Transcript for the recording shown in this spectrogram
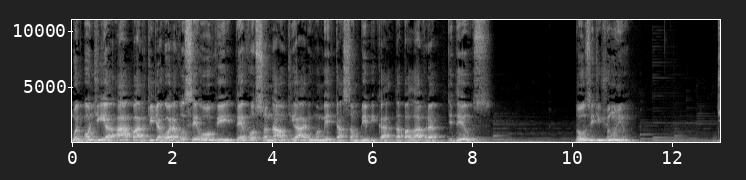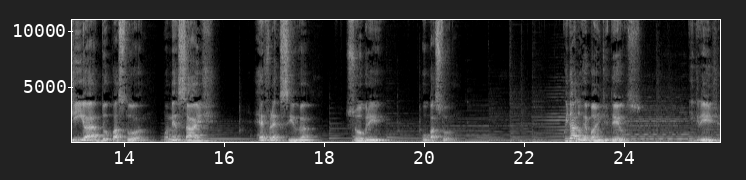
Muito bom dia. A partir de agora você ouve Devocional Diário, uma meditação bíblica da palavra de Deus. 12 de junho, Dia do Pastor. Uma mensagem reflexiva sobre o pastor. Cuidar do rebanho de Deus, igreja,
